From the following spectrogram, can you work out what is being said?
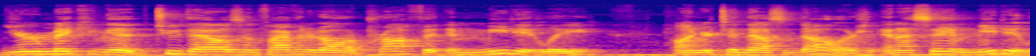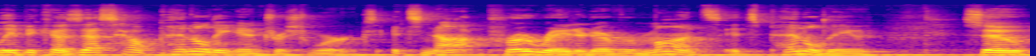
you're making a two thousand five hundred dollar profit immediately on your ten thousand dollars. And I say immediately because that's how penalty interest works. It's not prorated over months; it's penalty. So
